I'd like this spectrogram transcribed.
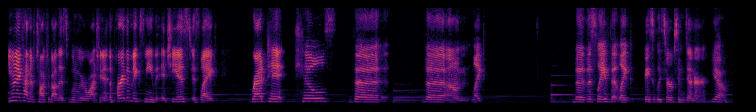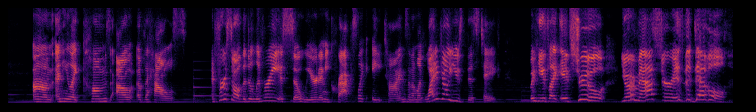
you and i kind of talked about this when we were watching it. The part that makes me the itchiest is like brad pitt kills the the um like the the slave that like basically serves him dinner. Yeah um and he like comes out of the house. And first of all the delivery is so weird and he cracks like eight times and i'm like why did y'all use this take? But he's like it's true. Your master is the devil.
